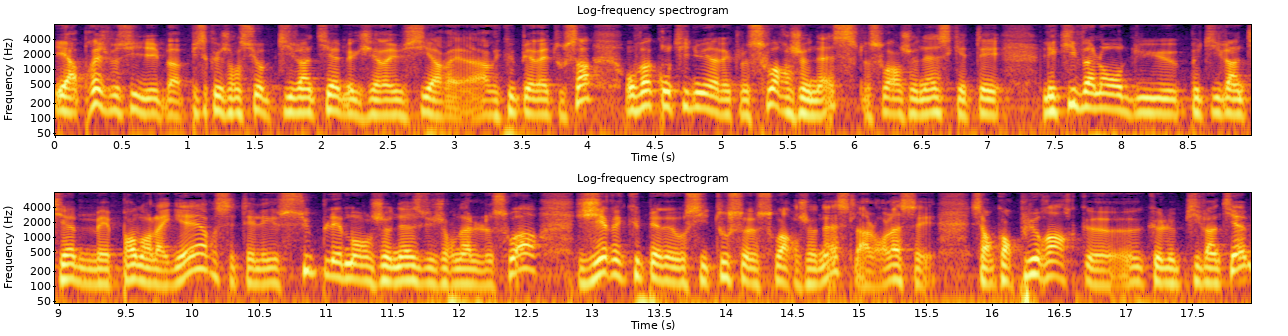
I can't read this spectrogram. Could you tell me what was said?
Et après, je me suis dit, bah, puisque j'en suis au petit 20e et que j'ai réussi à, à récupérer tout ça, on va continuer avec le soir jeunesse. Le soir jeunesse qui était l'équivalent du petit 20e, mais pendant la guerre. C'était les suppléments jeunesse du journal Le Soir. J'ai récupéré aussi tout ce soir jeunesse. Là. Alors là, c'est encore plus rare que, que le petit 20e.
